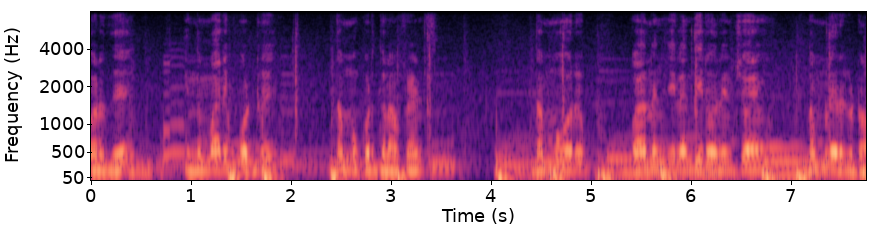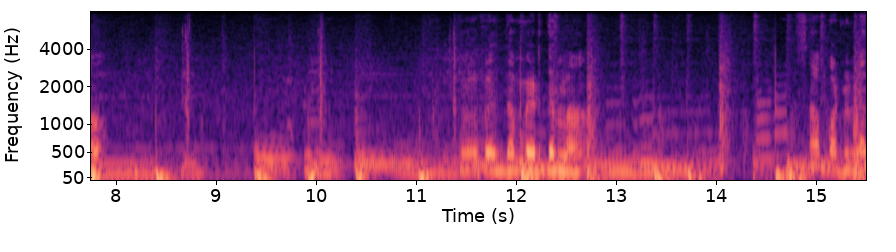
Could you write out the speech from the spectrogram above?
வருது. இந்த மாதிரி போட்டு தம்மு கொடுத்துடலாம் ஃப்ரெண்ட்ஸ் தம்மு ஒரு பதினஞ்சுலேருந்து இருபது நிமிஷம் தம்மில் இருக்கட்டும். வாங்க ஃப்ரெண்ட்ஸ் தம் எடுத்துடலாம். சாப்பாடு நல்லா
